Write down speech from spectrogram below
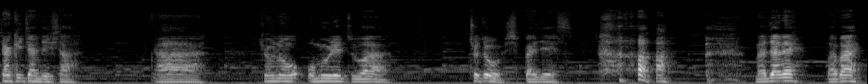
ジャッキーちゃんでした。ああ今日のオムレツは、ちょっと失敗です。またね。バイバイ。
